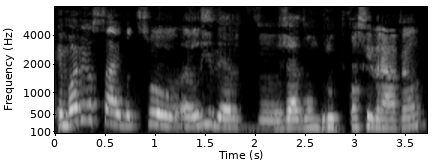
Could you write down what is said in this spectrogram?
embora eu saiba que sou a líder de, já de um grupo considerável,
